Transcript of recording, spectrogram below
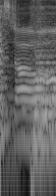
Christ our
